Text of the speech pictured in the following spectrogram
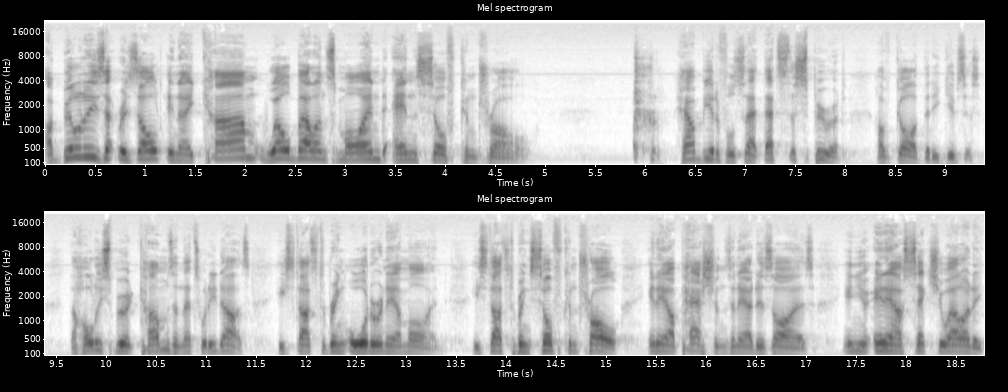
abilities that result in a calm, well balanced mind and self control. How beautiful is that? That's the Spirit of God that He gives us. The Holy Spirit comes, and that's what He does. He starts to bring order in our mind. He starts to bring self control in our passions and our desires, in, your, in our sexuality,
